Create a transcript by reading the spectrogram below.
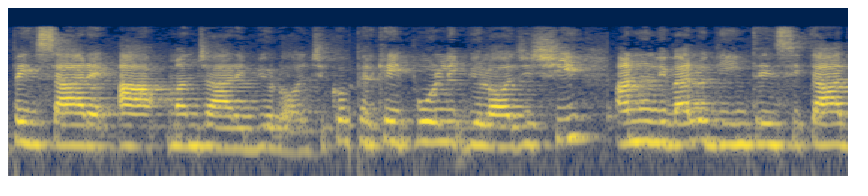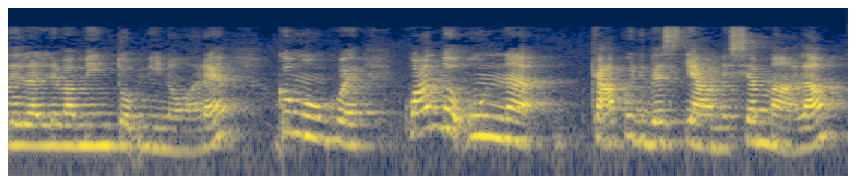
pensare a mangiare biologico perché i polli biologici hanno un livello di intensità dell'allevamento minore. Comunque, quando un capo di bestiame si ammala,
